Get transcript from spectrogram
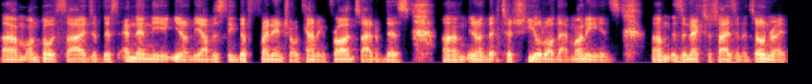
um, on both sides of this, and then the, you know, the obviously the financial accounting fraud side of this um, you know, that to shield all that money is um, is an exercise in its own right.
